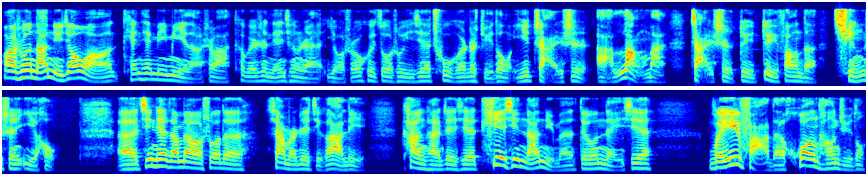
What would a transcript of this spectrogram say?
话说男女交往甜甜蜜蜜的，是吧？特别是年轻人，有时候会做出一些出格的举动，以展示啊浪漫，展示对对方的情深意厚。呃，今天咱们要说的下面这几个案例，看看这些贴心男女们都有哪些违法的荒唐举动。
